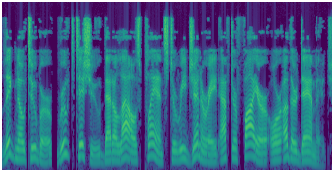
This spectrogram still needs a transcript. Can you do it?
Lignotuber, root tissue that allows plants to regenerate after fire or other damage.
